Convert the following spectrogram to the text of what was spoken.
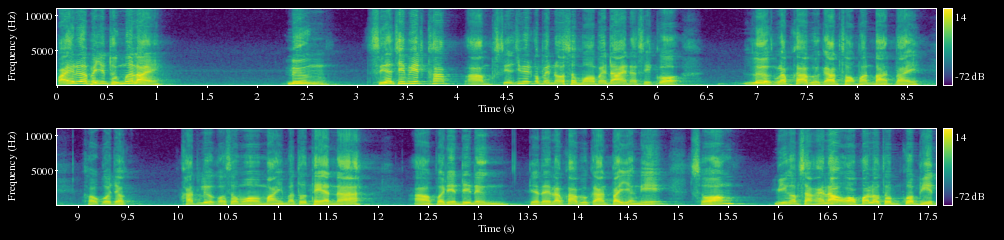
ไปเรื่อยไปจนถึงเมื่อไหร่หนึ่งเสียชีวิตครับอ่าเสียชีวิตก็เป็นอสมไม่ได้นะสิก็เลิกรับค่าบริการ 2,000 บาทไป เขาก็จะคัดเลือกอสมใหม่มาทดแทนนะ อ้าวประเด็นที่หนึ่งจะได้รับค่าบริการไปอย่างนี้สองมีคำสั่งให้เราออกเพราะเราทำความผิด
